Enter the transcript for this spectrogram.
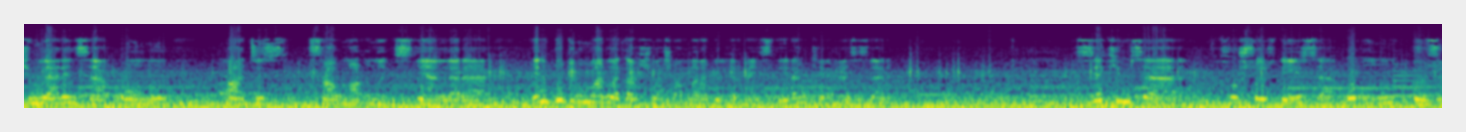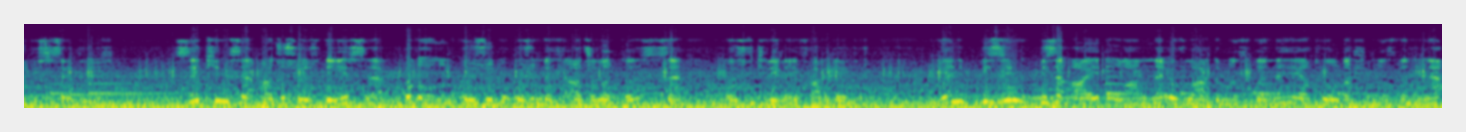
kimlərinsə onu aciz salmağını istəyənlərə, yəni bu durumlarla qarşılaşanlara bildirmək istəyirəm ki, əzizlərim, sizə kimsə xoş söz deyirsə, o onun özüdür sizə deyir. Sizə kimsə acı söz deyirsə, o da onun özüdür. Özündəki acılıqdır, sizə öz fikri ilə ifadə edir. Yəni bizim bizə aid olan nə övladımızdır, nə həyat yoldaşımızdır, nə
